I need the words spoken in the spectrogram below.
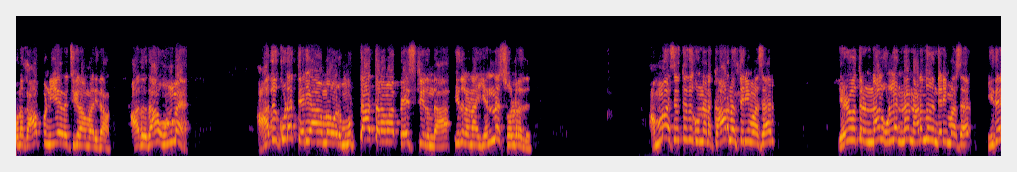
உனக்கு ஆப்பு நீயே வச்சுக்கிற மாதிரி தான் அதுதான் உண்மை. அது கூட தெரியாம ஒரு முட்டாத்தனமா பேசிட்டு இருந்தா இதுல நான் என்ன சொல்றது? அம்மா செத்ததுக்கு உண்டான காரணம் தெரியுமா சார் எழுபத்தி ரெண்டு நாள் உள்ள என்ன நடந்ததுன்னு தெரியுமா சார் இதே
